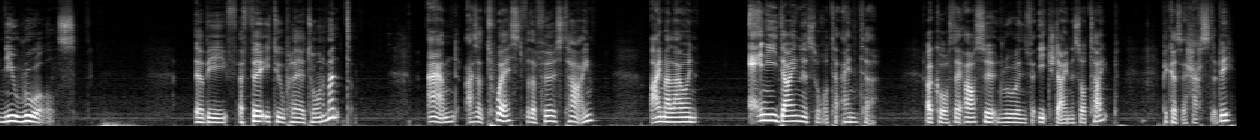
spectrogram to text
New rules. It'll be a 32 player tournament. And as a twist, for the first time, I'm allowing any dinosaur to enter. Of course, there are certain rulings for each dinosaur type, because it has to be.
